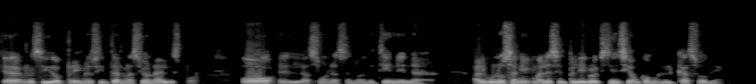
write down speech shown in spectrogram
que ha recibido premios internacionales por o en las zonas en donde tienen a algunos animales en peligro de extinción, como en el caso de,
